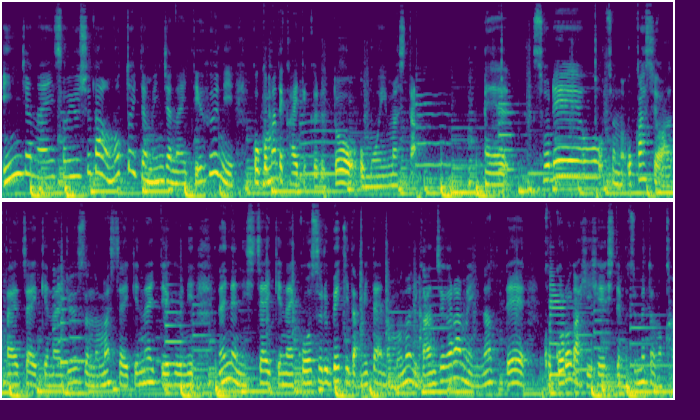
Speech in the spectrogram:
いいんじゃない？そういう手段を持っといてもいいんじゃない？っていうふうにここまで書いてくると思いました。えー、それをそのお菓子を与えちゃいけないジュースを飲ましちゃいけないっていう風に何々しちゃいけないこうするべきだみたいなものにがんじがらめになって心が疲弊して娘との関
